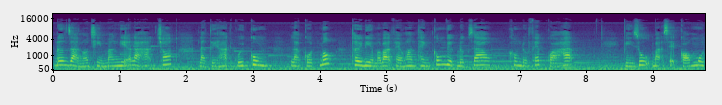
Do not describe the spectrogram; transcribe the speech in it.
đơn giản nó chỉ mang nghĩa là hạn chót, Là thời hạn cuối cùng, Là cột mốc, Thời điểm mà bạn phải hoàn thành công việc được giao, Không được phép quá hạn. Ví dụ, bạn sẽ có một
